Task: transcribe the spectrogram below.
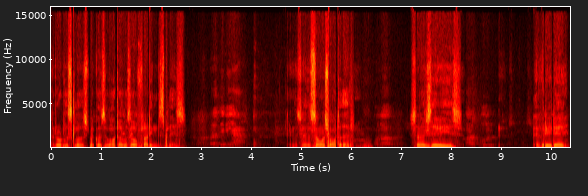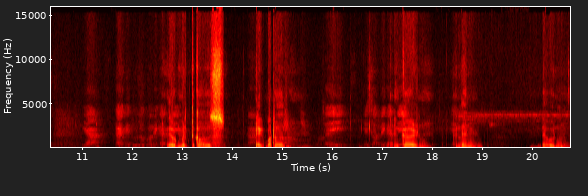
road was closed because the water was over flooding this place. So there's so much water there. So Rajdevi is every day they would milk the cows, make butter and curd, and then they would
